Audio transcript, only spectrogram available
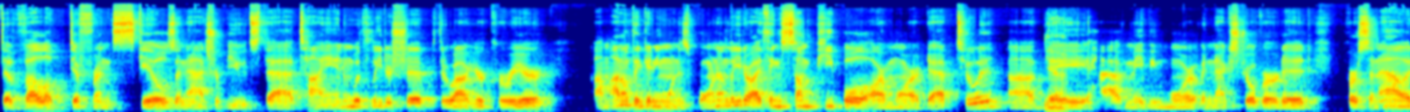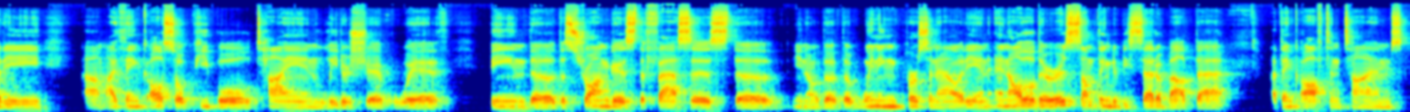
develop different skills and attributes that tie in with leadership throughout your career. Um, I don't think anyone is born a leader. I think some people are more adept to it. Uh, they yeah. have maybe more of an extroverted personality. Um, I think also people tie in leadership with being the the strongest, the fastest, the you know the the winning personality. And and although there is something to be said about that, I think oftentimes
